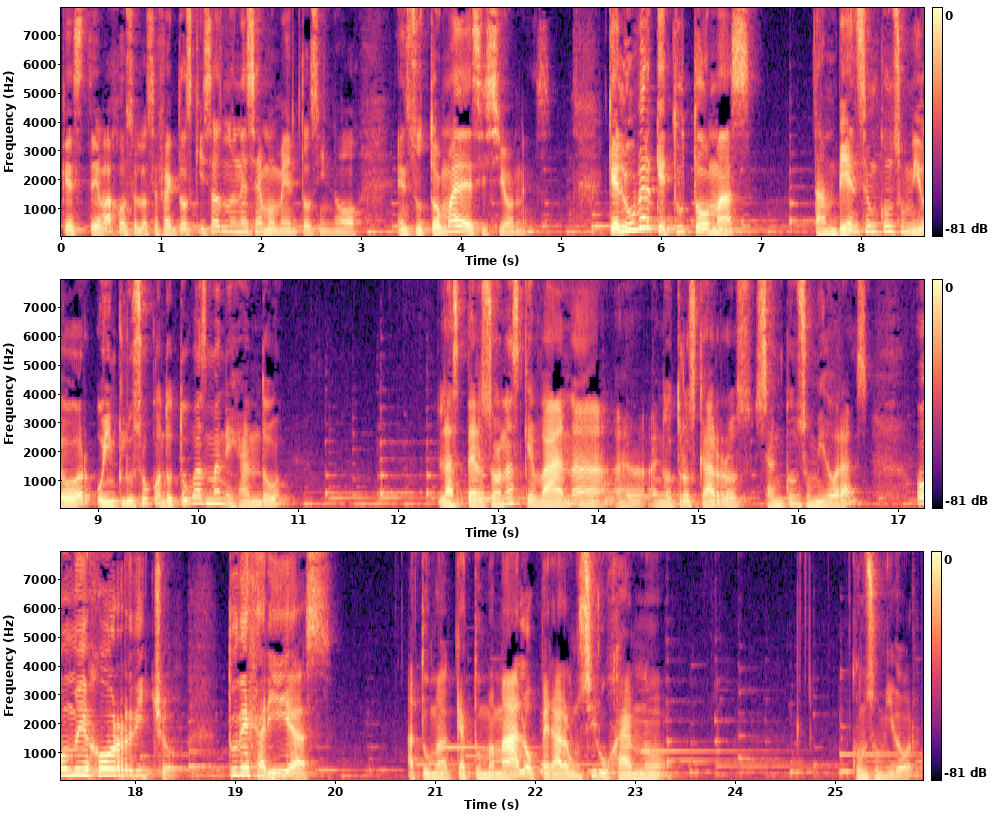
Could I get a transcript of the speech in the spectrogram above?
que esté bajo los efectos, quizás no en ese momento, sino en su toma de decisiones? ¿Que el Uber que tú tomas también sea un consumidor o incluso cuando tú vas manejando las personas que van en otros carros sean consumidoras? O mejor dicho, ¿tú dejarías a tu, que a tu mamá lo operara un cirujano consumidor?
